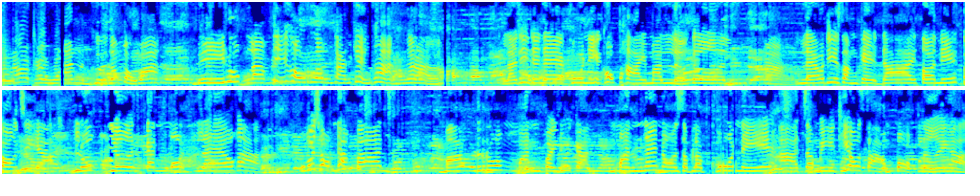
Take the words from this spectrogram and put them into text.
ชนะแค่วันอัน คือต้องบอกว่าดีทุกลำที่เข้าร่วมการแข่งขันค่ะ และที่แน่ๆคู่นี้เขาพายมันเหลือเกินค่ะแล้วที่สังเกตได้ตอนนี้กองเชียร์ลุกยืนกันหมดแล้วค่ะคุณผู้ชมทางบ้าน มาร่วมมันไปด้วยกันมันแน่นอนสำหรับคู่นี้อาจจะมีเที่ยวสามบอกเลยค่ะ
